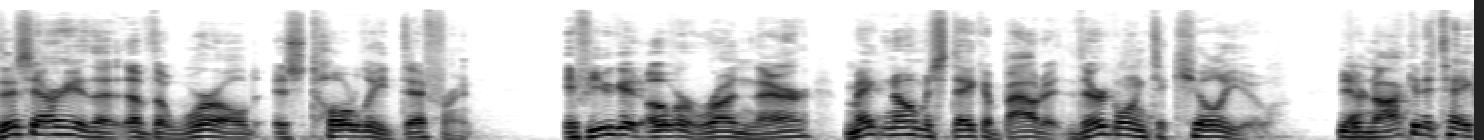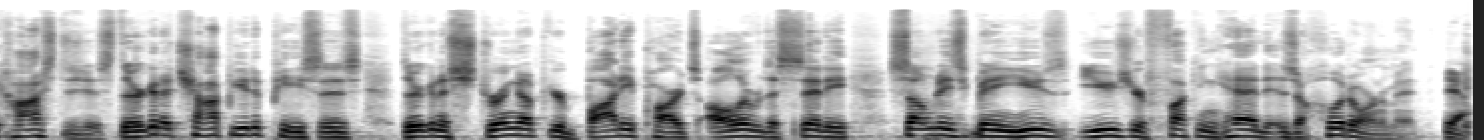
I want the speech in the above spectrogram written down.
This area of the, of the world is totally different. If you get overrun there, make no mistake about it, they're going to kill you. Yeah. They're not going to take hostages. They're going to chop you to pieces. They're going to string up your body parts all over the city. Somebody's going to use use your fucking head as a hood ornament. Yeah.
